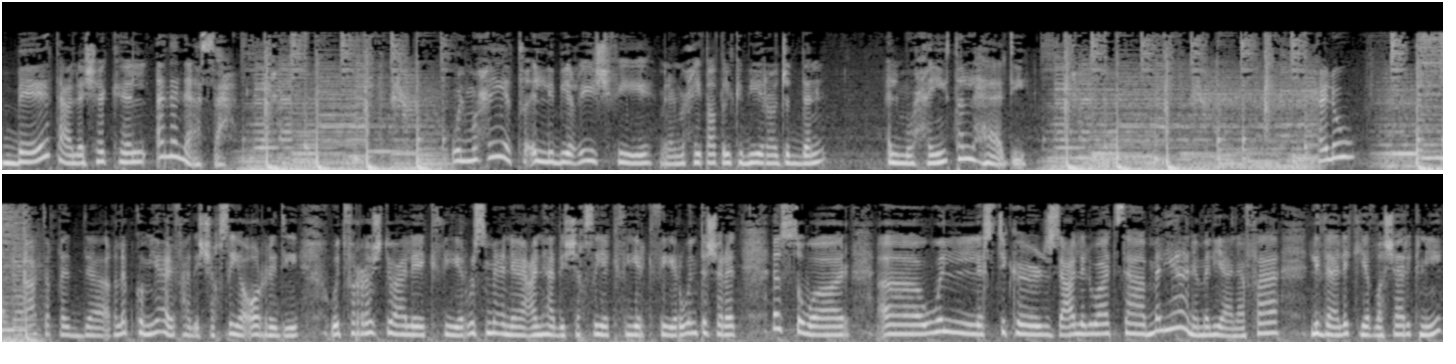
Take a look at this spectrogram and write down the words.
بيت على شكل أناناسة. والمحيط اللي بيعيش فيه من المحيطات الكبيرة جدا المحيط الهادي. حلو. أعتقد أغلبكم يعرف هذه الشخصية already وتفرجتوا عليه كثير وسمعنا عن هذه الشخصية كثير كثير وانتشرت الصور آه وال stickers على الواتساب مليانة مليانة. فلذلك يلا شاركني.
